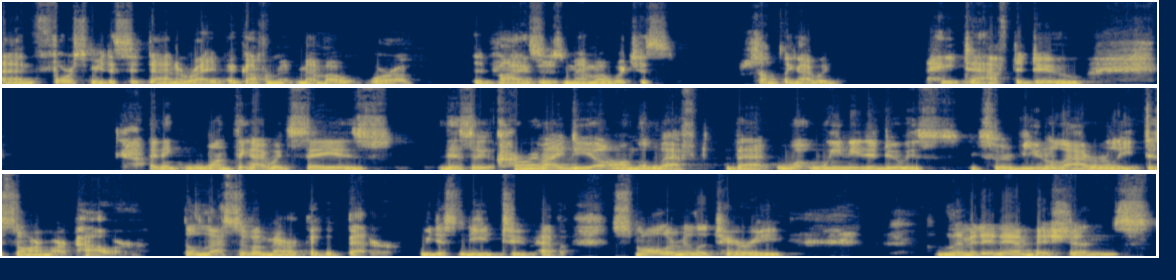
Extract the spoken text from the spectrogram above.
and forced me to sit down and write a government memo or a advisor's memo, which is something I would hate to have to do, I think one thing I would say is there's a current idea on the left that what we need to do is sort of unilaterally disarm our power. The less of America, the better. We just need to have a smaller military, limited ambitions,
